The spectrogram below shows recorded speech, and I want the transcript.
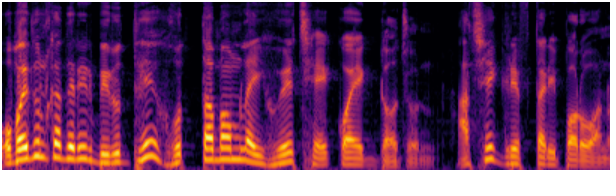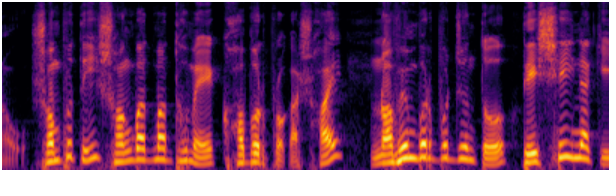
ওবায়দুল কাদেরের বিরুদ্ধে হত্যা মামলাই হয়েছে কয়েক ডজন। আছে গ্রেফতারি পরোয়ানাও। সম্প্রতি সংবাদ মাধ্যমে খবর প্রকাশ হয়, নভেম্বর পর্যন্ত দেশেই নাকি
